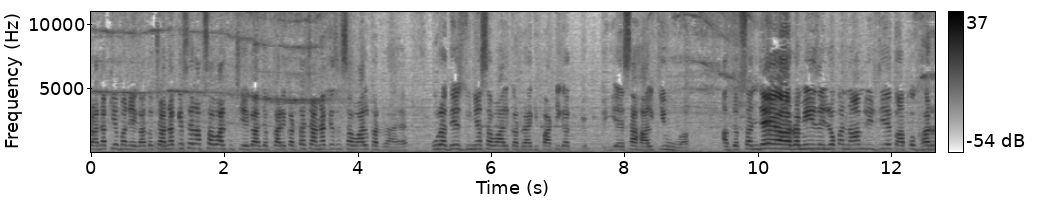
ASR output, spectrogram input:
चाणक्य बनेगा तो चाणक्य से आप सवाल पूछिएगा जब कार्यकर्ता चाणक्य से सवाल कर रहा है पूरा देश दुनिया सवाल कर रहा है कि पार्टी का ये ऐसा हाल क्यों हुआ अब जब संजय और रमीज इन लोग का नाम लीजिए तो आपको घर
